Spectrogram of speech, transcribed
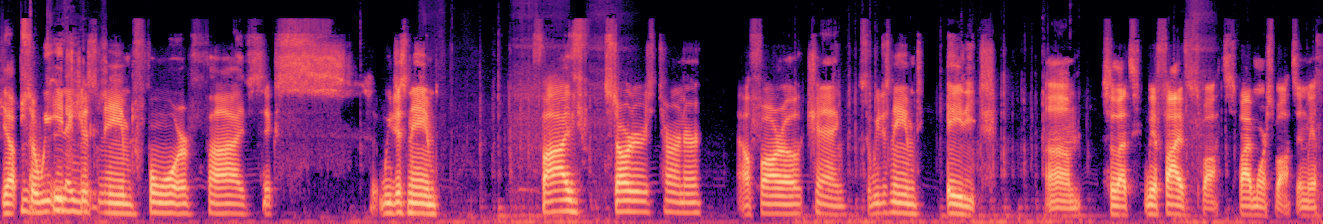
Yep. So we each Players. just named four, five, six. We just named five starters: Turner, Alfaro, Chang. So we just named eight each. Um. So that's we have five spots, five more spots, and we have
